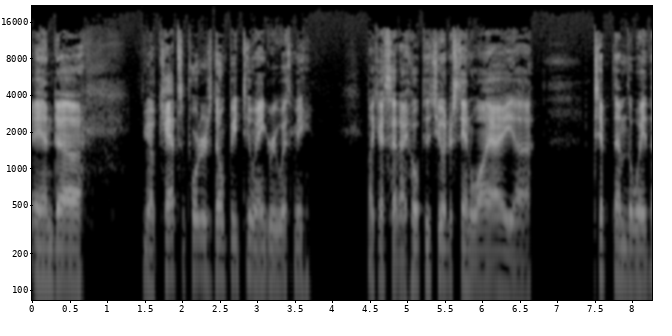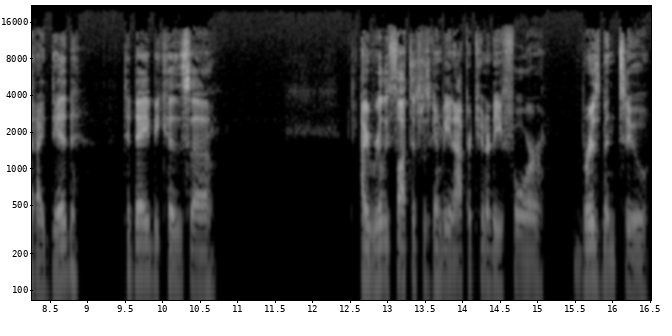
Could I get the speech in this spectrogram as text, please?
And uh, you know, cat supporters, don't be too angry with me. Like I said, I hope that you understand why I uh, tipped them the way that I did today because uh, I really thought this was going to be an opportunity for Brisbane to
